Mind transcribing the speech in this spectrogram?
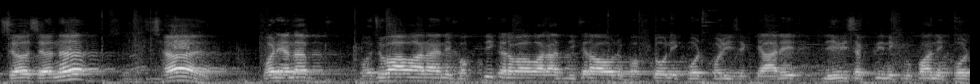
છ છે ને છ. પણ એના ભજવા વાળા એની ભક્તિ કરવા વાળા દીકરાઓ અને ભક્તોની ખોટ પડી છે ક્યારે દેવી શક્તિની કૃપાની ખોટ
